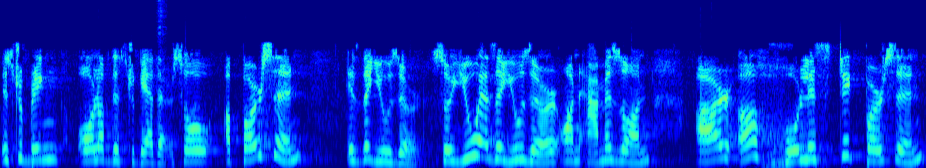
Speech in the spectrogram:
is to bring all of this together. So a person is the user. So you as a user on Amazon are a holistic person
